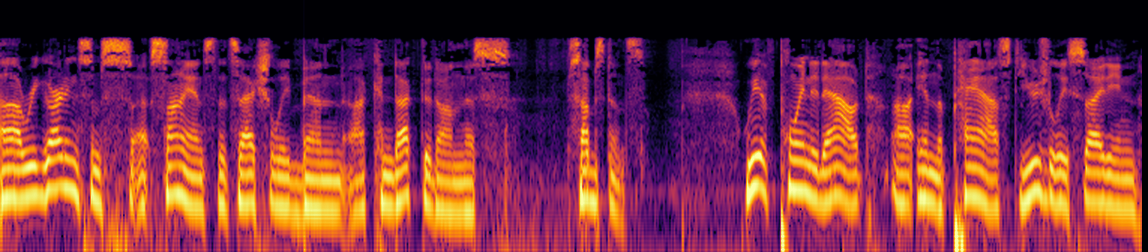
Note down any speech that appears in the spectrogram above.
Uh, regarding some uh, science that's actually been uh, conducted on this substance. We have pointed out uh, in the past, usually citing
